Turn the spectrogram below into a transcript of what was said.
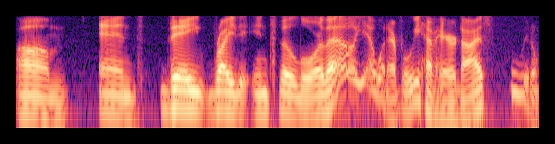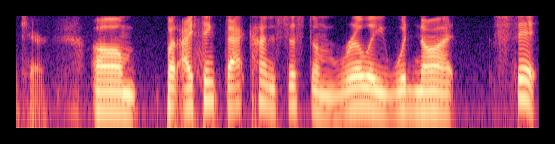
um, and they write it into the lore that oh yeah, whatever. We have hair dyes, we don't care. Um, but I think that kind of system really would not fit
